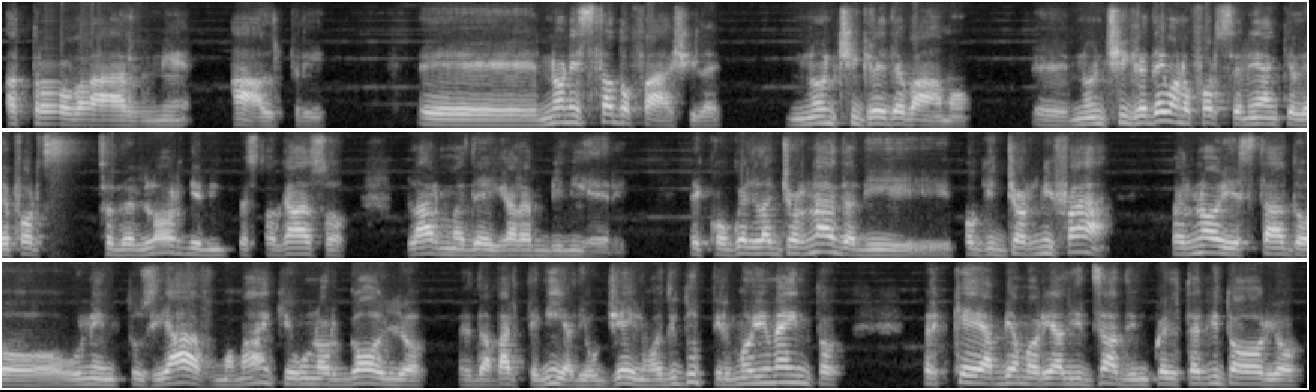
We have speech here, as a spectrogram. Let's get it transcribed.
a trovarne altri. Eh, non è stato facile, non ci credevamo, eh, non ci credevano forse neanche le forze dell'ordine, in questo caso l'arma dei carabinieri. Ecco, quella giornata di pochi giorni fa per noi è stato un entusiasmo, ma anche un orgoglio eh, da parte mia, di Eugenio, ma di tutto il movimento, perché abbiamo realizzato in quel territorio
